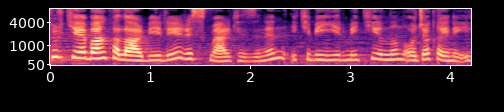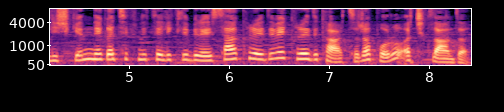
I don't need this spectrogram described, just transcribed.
Türkiye Bankalar Birliği Risk Merkezi'nin 2022 yılının Ocak ayına ilişkin negatif nitelikli bireysel kredi ve kredi kartı raporu açıklandı.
